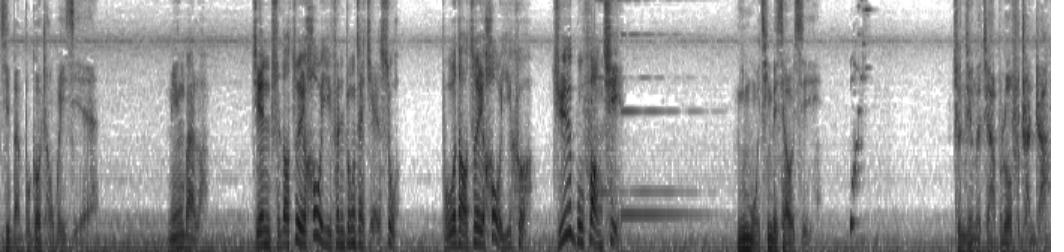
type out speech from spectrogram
基本不构成威胁。明白了，坚持到最后一分钟再减速，不到最后一刻绝不放弃。你母亲的消息，尊敬的贾布洛夫船长，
